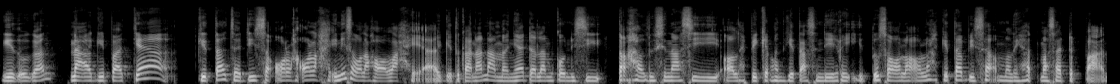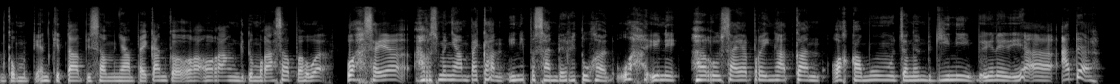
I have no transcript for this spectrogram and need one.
gitu kan. Nah akibatnya kita jadi seolah-olah ini seolah-olah ya gitu. Karena namanya dalam kondisi terhalusinasi oleh pikiran kita sendiri itu seolah-olah kita bisa melihat masa depan. Kemudian kita bisa menyampaikan ke orang-orang gitu merasa bahwa wah saya harus menyampaikan ini pesan dari Tuhan. Wah ini harus saya peringatkan. Wah kamu jangan begini ini ya ada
